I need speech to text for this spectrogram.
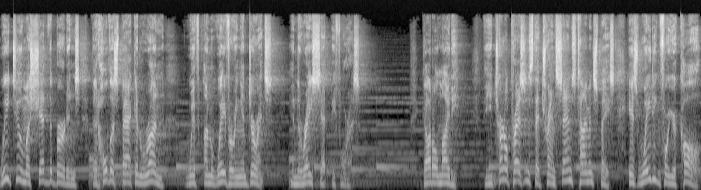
we too must shed the burdens that hold us back and run with unwavering endurance in the race set before us. God Almighty, the eternal presence that transcends time and space, is waiting for your call.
